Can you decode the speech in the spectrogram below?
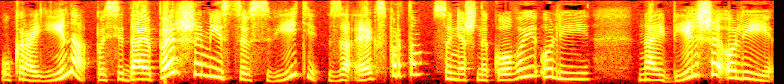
Україна посідає перше місце в світі за експортом соняшникової олії. Найбільше олії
